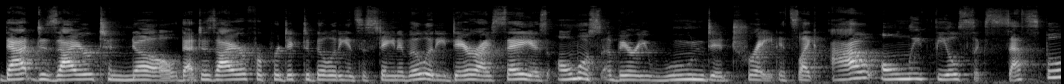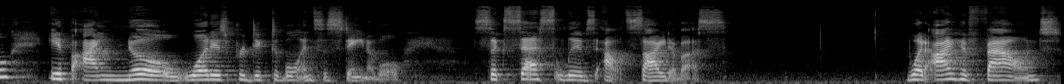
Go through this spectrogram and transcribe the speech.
That desire to know, that desire for predictability and sustainability, dare I say, is almost a very wounded trait. It's like, I'll only feel successful if I know what is predictable and sustainable. Success lives outside of us. What I have found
